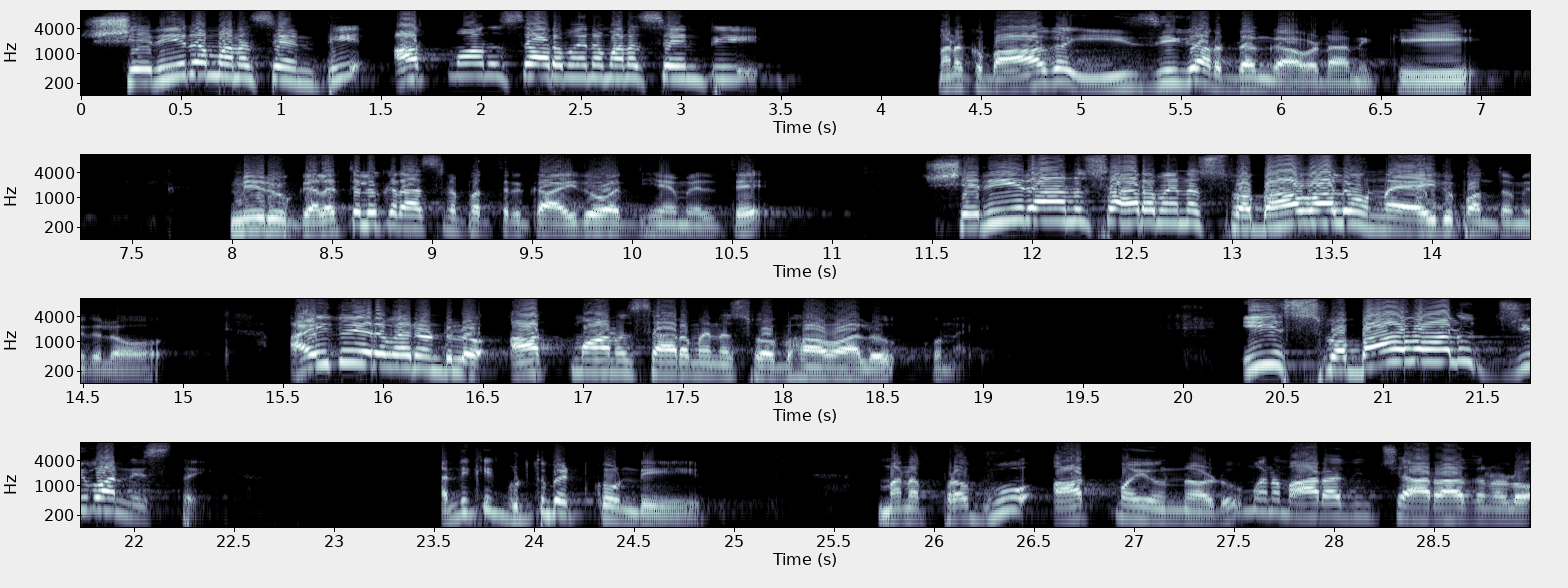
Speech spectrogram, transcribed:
శరీర మనసు ఏంటి ఆత్మానుసారమైన మనసేంటి? ఏంటి మనకు బాగా ఈజీగా అర్థం కావడానికి మీరు గలతులకు రాసిన పత్రిక ఐదో అధ్యాయం వెళ్తే శరీరానుసారమైన స్వభావాలు ఉన్నాయి ఐదు పంతొమ్మిదిలో. ఐదు ఇరవై రెండులో ఆత్మానుసారమైన స్వభావాలు ఉన్నాయి. ఈ స్వభావాలు జీవాన్ని ఇస్తాయి అందుకే గుర్తుపెట్టుకోండి మన ప్రభు ఆత్మయ ఉన్నాడు మనం ఆరాధించే ఆరాధనలో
